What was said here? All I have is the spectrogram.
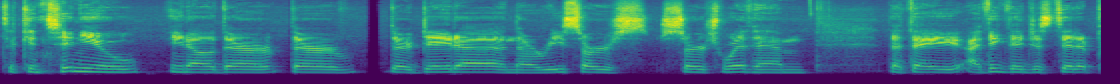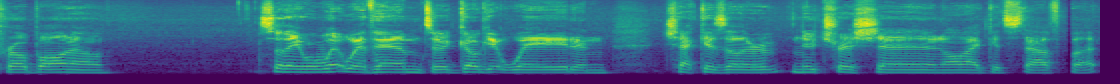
to continue, you know, their their their data and their resource search with him that they I think they just did it pro bono so they went with him to go get weighed and check his other nutrition and all that good stuff. But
